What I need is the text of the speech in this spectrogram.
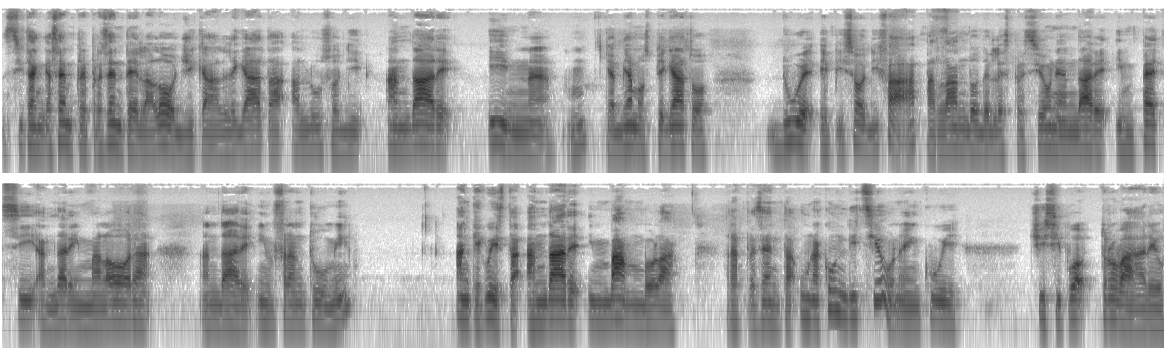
Si tenga sempre presente la logica legata all'uso di andare in, hm, che abbiamo spiegato due episodi fa, parlando dell'espressione andare in pezzi, andare in malora, andare in frantumi. Anche questa, andare in bambola, rappresenta una condizione in cui ci si può trovare o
